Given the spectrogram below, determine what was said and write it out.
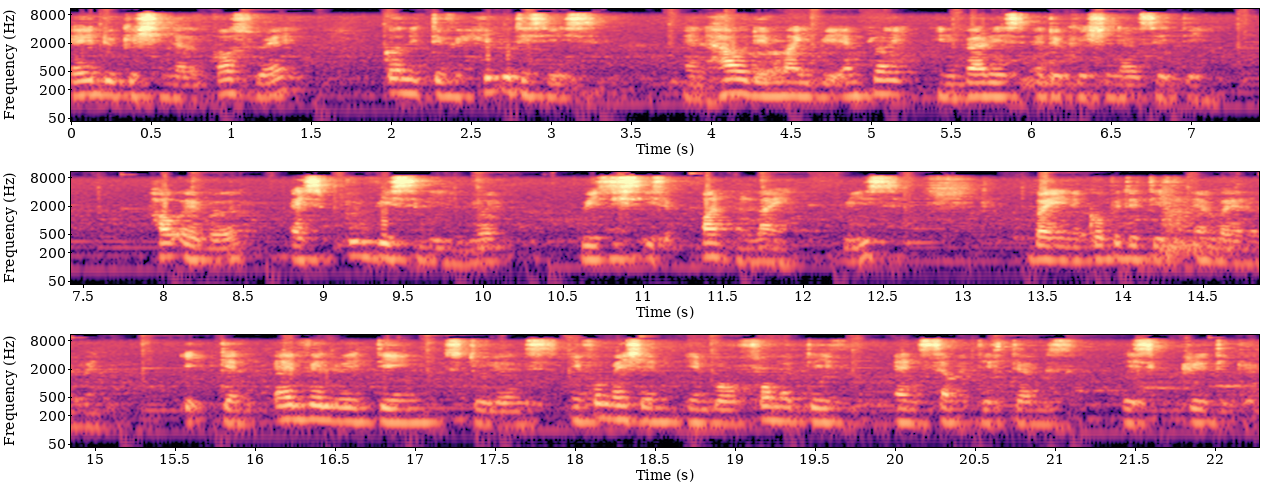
educational courseware, cognitive hypotheses, and how they might be employed in various educational settings. However, as previously noted, Quizizz is a fun online quiz, but in a competitive environment. It can evaluating students' information in both formative and summative terms is critical.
